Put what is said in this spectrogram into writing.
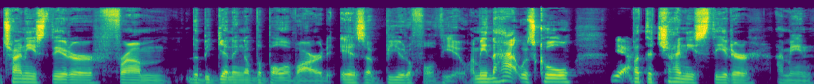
chinese theater from the beginning of the boulevard is a beautiful view i mean the hat was cool yeah but the chinese theater i mean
